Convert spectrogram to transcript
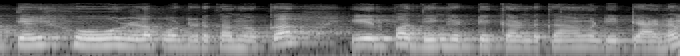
അത്യാവശ്യം ഹോളുള്ള പോട്ട് എടുക്കാൻ നോക്കുക. ഈർപ്പം അധികം കെട്ടിക്കാണ്ടെടുക്കാൻ വേണ്ടിയിട്ടാണ്.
